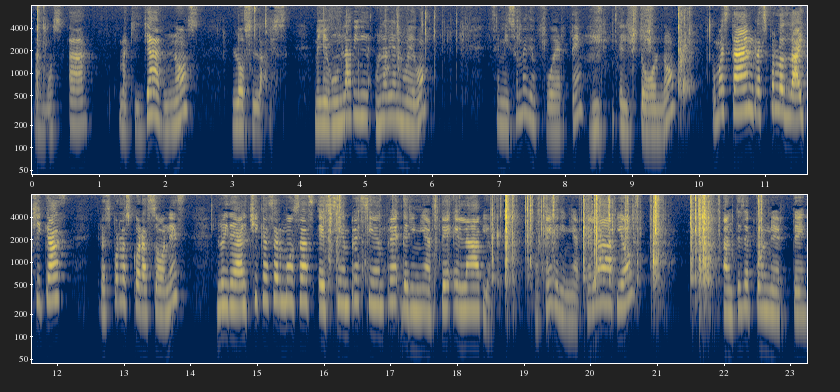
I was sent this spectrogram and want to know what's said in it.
vamos a maquillarnos los labios. Me llegó un labial, un labial nuevo. Se me hizo medio fuerte el tono. ¿Cómo están? Gracias por los likes, chicas. Gracias por los corazones. Lo ideal, chicas hermosas, es siempre, siempre delinearte el labio. ¿Ok? Delinearte el labio antes de ponerte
